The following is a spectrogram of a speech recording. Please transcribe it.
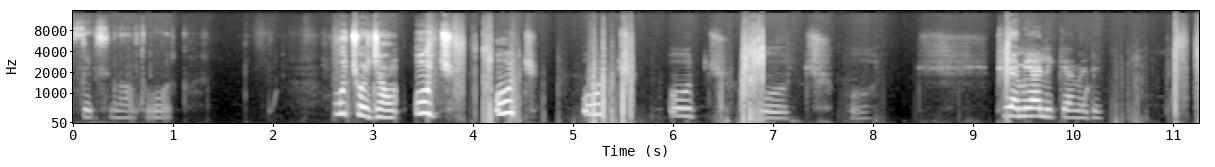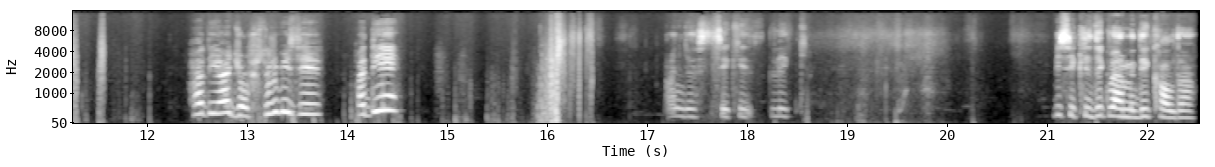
86 Volker. Uç hocam. Uç. Uç. Uç. Uç. Uç. Uç. Premier Lig gelmedi. Hadi ya coştur bizi. Hadi. Ancak 8'lik. Bir 8'lik vermediği kaldı.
